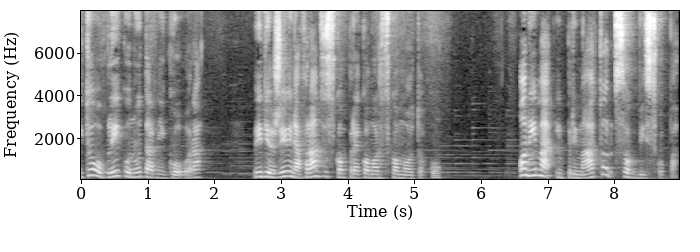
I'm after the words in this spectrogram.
I to u obliku unutarnjih govora. Vidio živi na francuskom prekomorskom otoku. On ima imprimator svog biskupa,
